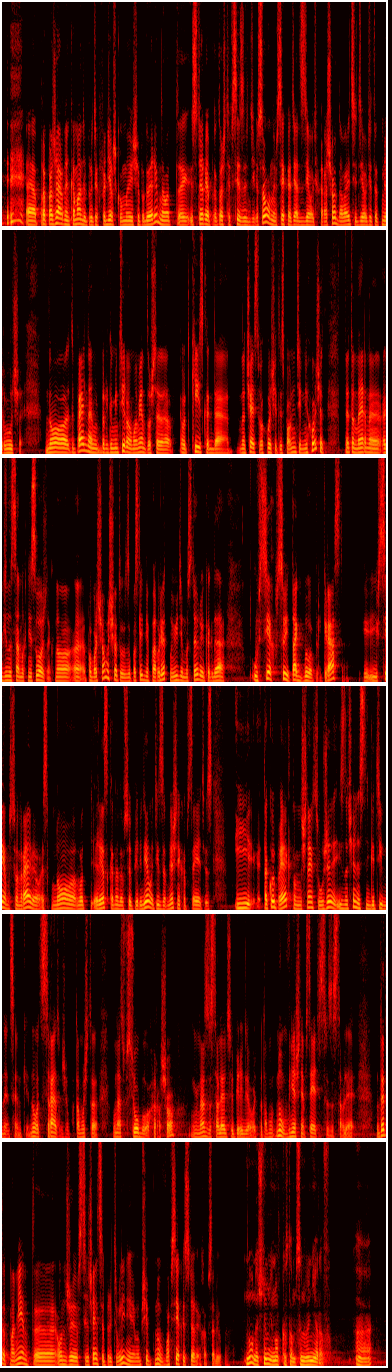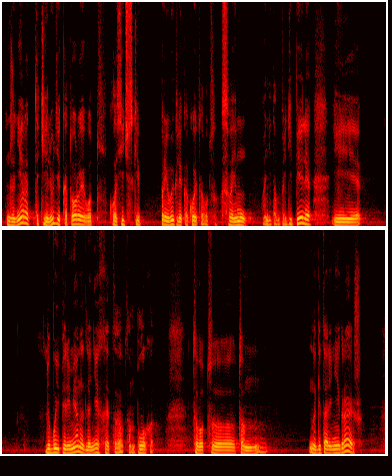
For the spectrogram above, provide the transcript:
Э, про пожарную команду, про техподдержку мы еще поговорим, но вот э, история про то, что все заинтересованы, все хотят сделать хорошо, давайте делать этот мир лучше. Но ты правильно прокомментировал момент, что вот кейс, когда начальство хочет, исполнитель не хочет, это, наверное, один из самых несложных. Но по большому счету за последние пару лет мы видим историю, когда у всех все и так было прекрасно, и всем все нравилось, но вот резко надо все переделать из-за внешних обстоятельств. И такой проект, он начинается уже изначально с негативной оценки. Ну вот сразу же, потому что у нас все было хорошо, и нас заставляют все переделывать, потому, ну, внешние обстоятельства заставляют. Вот этот момент, э, он же встречает сопротивление вообще, ну, во всех историях абсолютно. Ну, начнем немножко там с инженеров. Э, инженеры — такие люди, которые вот классически привыкли какой-то вот к своему они там прикипели, и любые перемены для них это там плохо. Ты вот э, там на гитаре не играешь,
